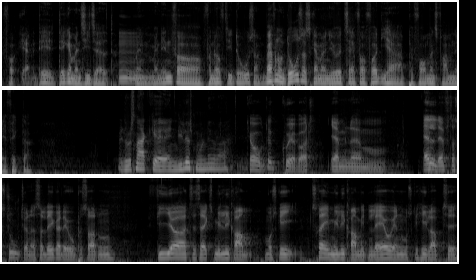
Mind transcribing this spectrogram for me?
For, ja, men det, det kan man sige til alt. Mm. Men, men inden for fornuftige doser. Hvad for nogle doser skal man jo tage for at få de her performancefremmende effekter? Vil du snakke øh, en lille smule, Nicolaj? Jo, det kunne jeg godt. Jamen, øhm, alt efter studierne, så ligger det jo på sådan 4-6 milligram, måske 3 milligram i den lave ende, måske helt op til,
